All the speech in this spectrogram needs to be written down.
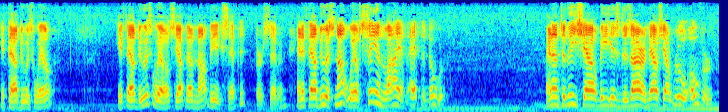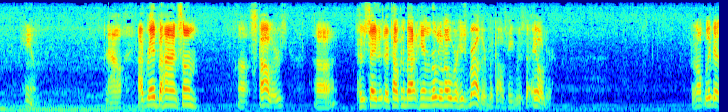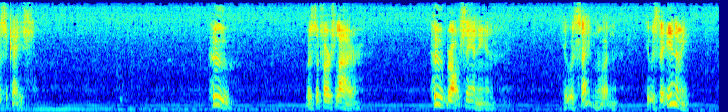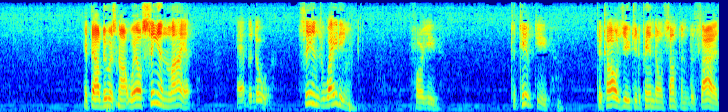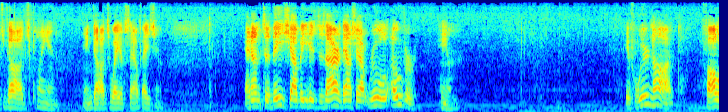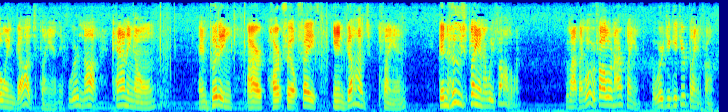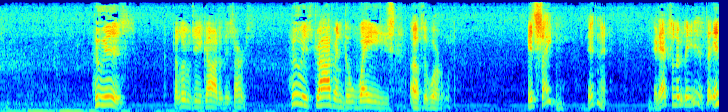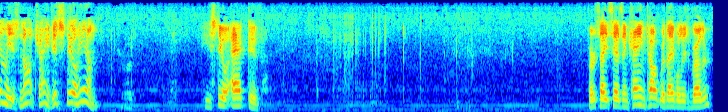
If thou doest well, if thou doest well, shalt thou not be accepted? Verse 7. And if thou doest not well, sin lieth at the door. And unto thee shall be his desire, and thou shalt rule over him. Now, I've read behind some uh, scholars uh, who say that they're talking about him ruling over his brother because he was the elder. But I don't believe that's the case. Who was the first liar? Who brought sin in? It was Satan, wasn't it? It was the enemy. If thou doest not well, sin lieth at the door. Sin's waiting for you to tempt you, to cause you to depend on something besides God's plan and God's way of salvation. And unto thee shall be his desire, and thou shalt rule over him. If we're not following God's plan, if we're not counting on and putting our heartfelt faith in God's plan, then whose plan are we following? We might think, well, we're following our plan. Well, where'd you get your plan from? Who is the little g God of this earth? Who is driving the ways of the world? It's Satan, isn't it? It absolutely is. The enemy is not changed. It's still him. He's still active. Verse 8 says, And Cain talked with Abel his brother.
